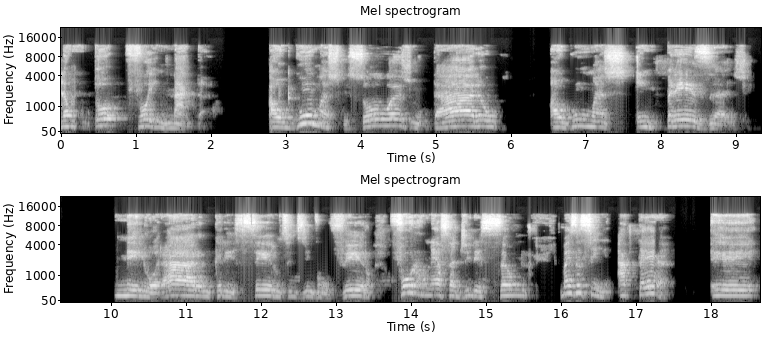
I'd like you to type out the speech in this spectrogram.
Não mudou foi nada. Algumas pessoas mudaram, algumas empresas melhoraram, cresceram, se desenvolveram, foram nessa direção. Mas, assim, até é,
